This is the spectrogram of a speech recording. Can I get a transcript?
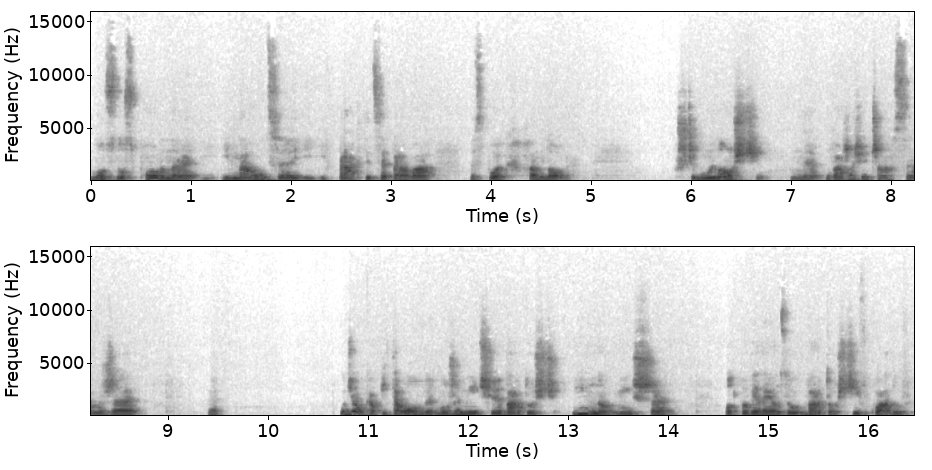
mocno sporne i w nauce, i w praktyce prawa spółek handlowych. W szczególności e, uważa się czasem, że e, udział kapitałowy może mieć wartość inną niż odpowiadającą wartości wkładów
